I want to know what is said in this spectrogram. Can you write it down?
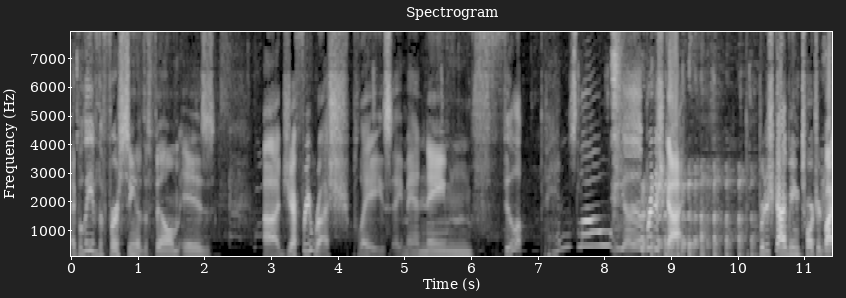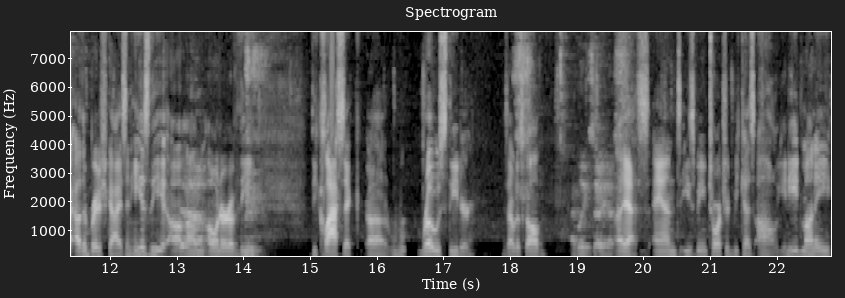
I believe the first scene of the film is uh, Geoffrey Rush plays a man named Philip Henslowe, He, a British guy. British guy being tortured by other British guys, and he is the uh, um, owner of the the classic uh, R- Rose Theater. Is that what it's called? I believe so. Yes. Uh, yes, and he's being tortured because oh, you need money.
